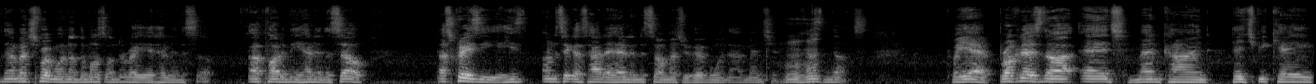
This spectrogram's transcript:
That match is probably one of the most underrated Hell in the Cell. Uh, pardon me, Hell in the Cell. That's crazy. He's Undertaker's had a Hell in the Cell match with everyone that I mentioned. That's nuts. But yeah, Brock Lesnar, Edge, Mankind, HBK,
